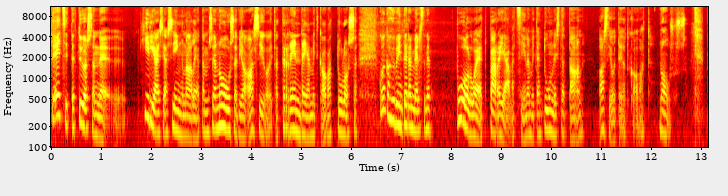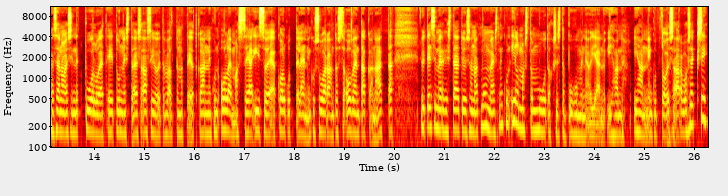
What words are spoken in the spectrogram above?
Te etsitte työssänne hiljaisia signaaleja, tämmöisiä nousevia asioita, trendejä, mitkä ovat tulossa. Kuinka hyvin teidän mielestä ne puolueet pärjäävät siinä, miten tunnistetaan asioita, jotka ovat nousussa? Mä sanoisin, että puolueet ei tunnista edes asioita välttämättä, jotka on niin kuin olemassa ja isoja ja kolkuttelee niin kuin suoraan tuossa oven takana. Että nyt esimerkiksi täytyy sanoa, että mun mielestä niin kuin ilmastonmuutoksesta puhuminen on jäänyt ihan, ihan niin kuin toisarvoiseksi.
